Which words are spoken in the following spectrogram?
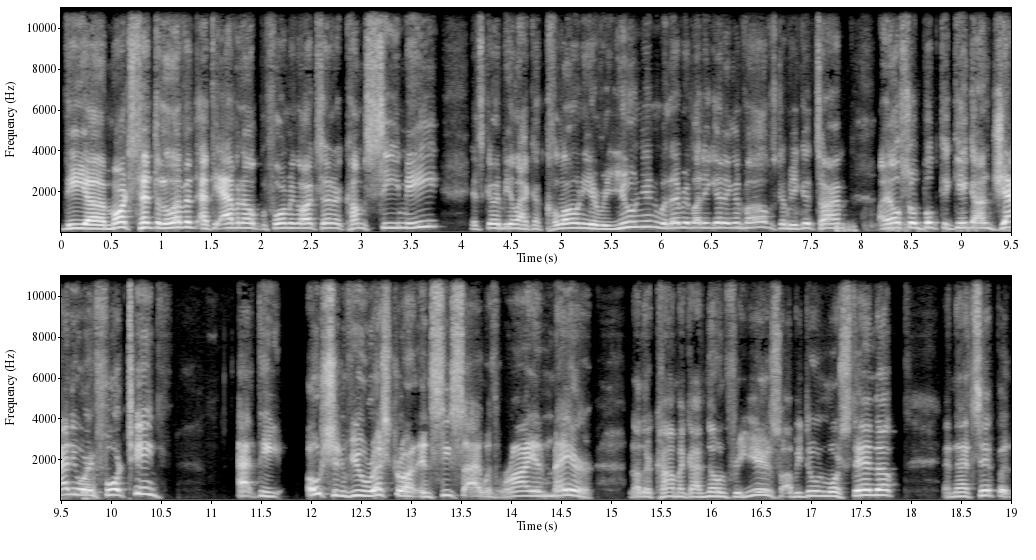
the uh, March 10th and 11th at the Avenel Performing Arts Center. Come see me. It's going to be like a Colonia reunion with everybody getting involved. It's going to be a good time. I also booked a gig on January 14th at the Ocean View Restaurant in Seaside with Ryan Mayer, another comic I've known for years. So I'll be doing more stand up, and that's it. But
